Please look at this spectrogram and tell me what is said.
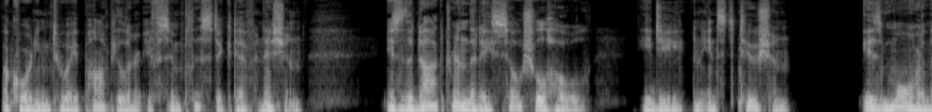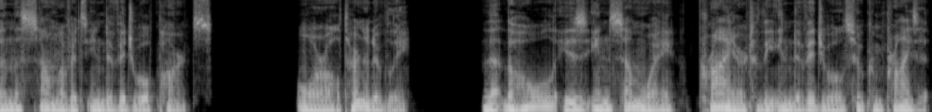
according to a popular if simplistic definition, is the doctrine that a social whole, e.g., an institution, is more than the sum of its individual parts. Or alternatively, that the whole is in some way prior to the individuals who comprise it.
